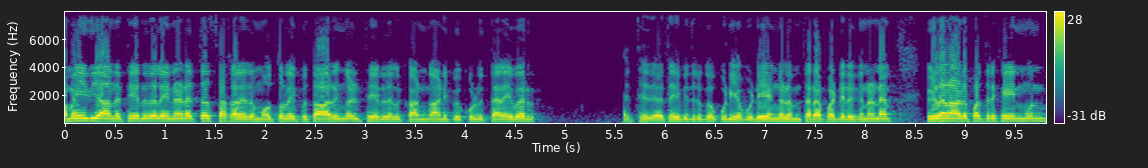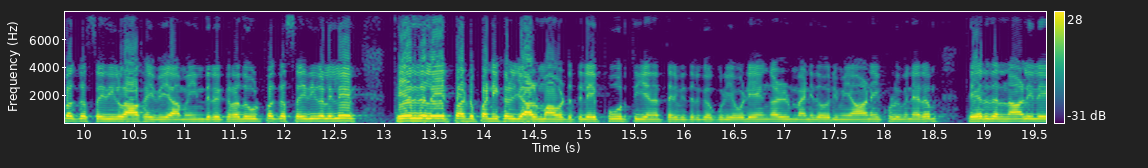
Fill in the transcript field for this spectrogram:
அமைதியான தேர்தலை நடத்த சகலரும் ஒத்துழைப்பு தாருங்கள். தேர்தல் கண்காணிப்பு குழு தலைவர் தெரிவித்திருக்கக்கூடிய விடயங்களும் தரப்பட்டிருக்கின்றன. இளநாடு பத்திரிகையின் முன்பக்க செய்திகளாக இவை அமைந்திருக்கிறது. உட்பக்க செய்திகளிலே தேர்தல் ஏற்பாட்டு பணிகள் யாழ் மாவட்டத்திலே பூர்த்தி என தெரிவித்திருக்கக்கூடிய விடயங்கள் மனித உரிமை ஆணைக்குழுவினரும் தேர்தல் நாளிலே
